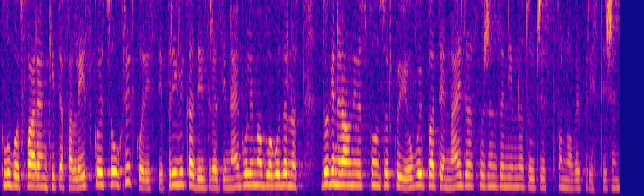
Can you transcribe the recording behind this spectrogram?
клубот Хваранки Фалеско и Цохрид користи прилика да изрази најголема благодарност до генералниот спонзор кој овој пат е најзаслужен за нивното учество на овој престижен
